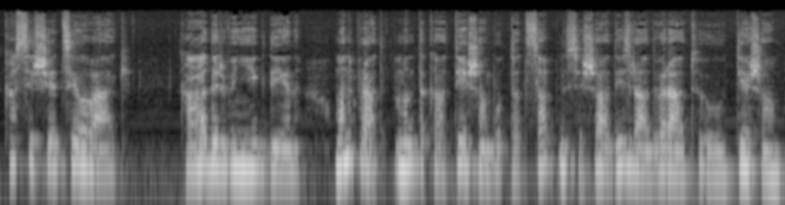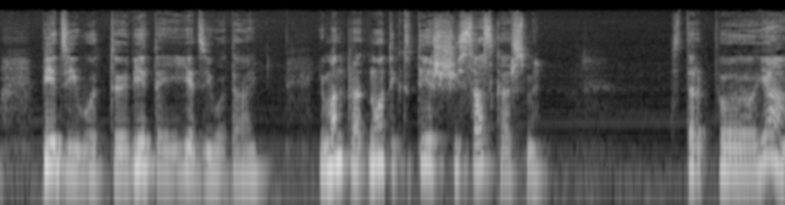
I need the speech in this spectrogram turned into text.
kas ir šie cilvēki kāda ir viņa ikdiena. Manuprāt, man tā kā tiešām būtu tāds sapnis, ja šādu izrādi varētu tiešām piedzīvot vietējie iedzīvotāji. Jo, manuprāt, notiktu tieši šī saskarsme starp jā,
